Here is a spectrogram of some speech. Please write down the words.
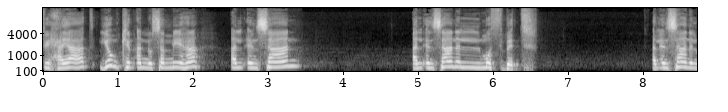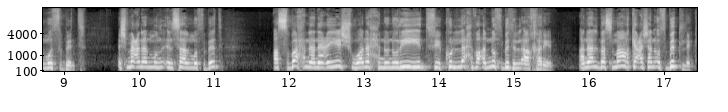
في حياة يمكن أن نسميها الإنسان الإنسان المثبت. الإنسان المثبت. إيش معنى الإنسان المثبت؟ أصبحنا نعيش ونحن نريد في كل لحظة أن نثبت للآخرين أنا ألبس ماركة عشان أثبت لك.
